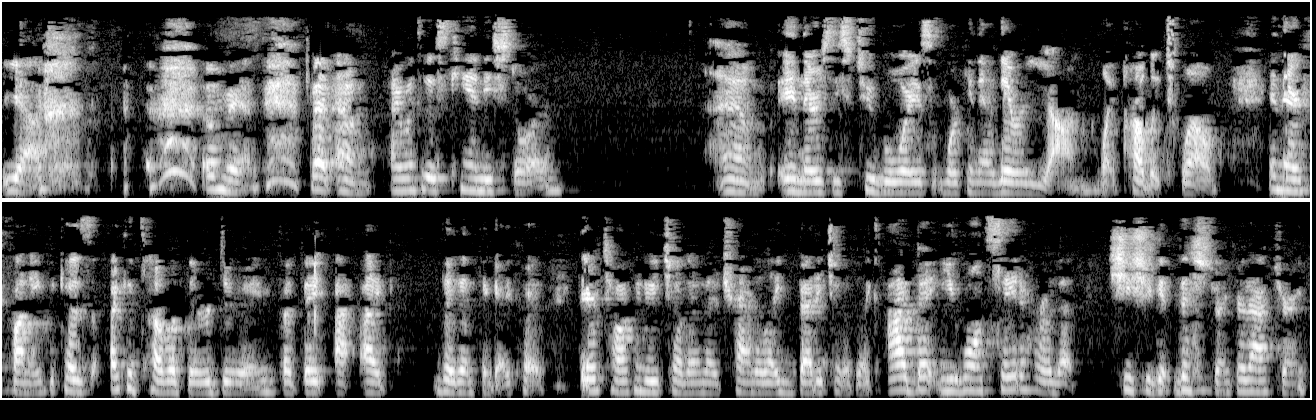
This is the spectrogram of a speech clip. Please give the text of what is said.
yeah. oh man. But, um, I went to this candy store um, and there's these two boys working there. They were young, like probably 12. And they're funny because I could tell what they were doing, but they, I, I they didn't think I could. They were talking to each other and they're trying to like bet each other. Like, I bet you won't say to her that she should get this drink or that drink.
